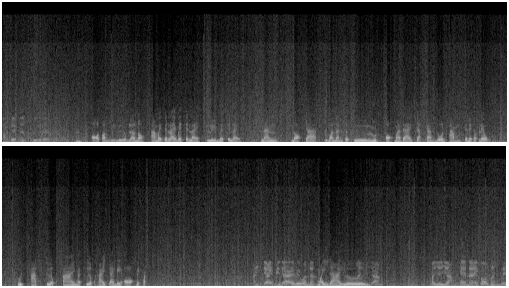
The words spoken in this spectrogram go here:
ต้องเปิดหนังสือแล้วอ๋อตอนนี้ลืมแล้วเนาะอ่าไม่เป็นไรไม่เป็นไร ลืมไม่เป็นไร นั้นนอกจากวันนั้นก็คือหลุดออกมาได้จากการโดนอำใช่ไหมครับ แล้วอึดอัดเกือบตายไหมาเกือบหายใจไม่ออกไหมครับหายใจไม่ได้เลยวันนั้น ไม่ได้เลพยยายาม พยายามแค่ไหนก็มันไม่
